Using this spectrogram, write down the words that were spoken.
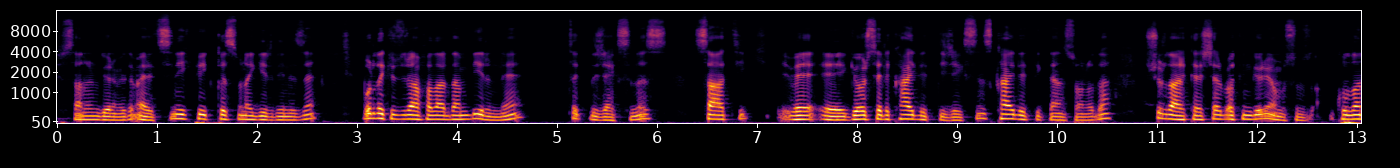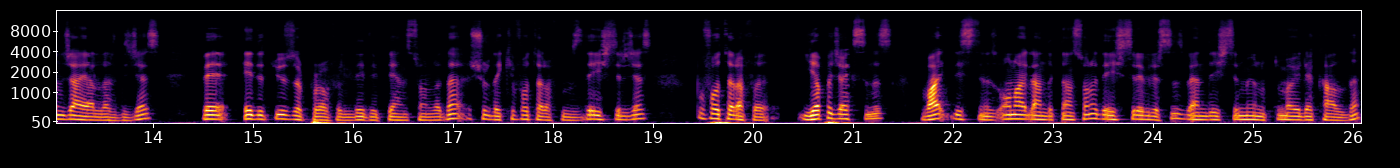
Sanırım göremedim. Evet sneak peek kısmına girdiğinizde buradaki zürafalardan birine tıklayacaksınız. Saatlik ve e, görseli kaydet diyeceksiniz. Kaydettikten sonra da şurada arkadaşlar bakın görüyor musunuz? Kullanıcı ayarları diyeceğiz ve edit user profile dedikten sonra da şuradaki fotoğrafımızı değiştireceğiz. Bu fotoğrafı yapacaksınız. Whitelist'iniz onaylandıktan sonra değiştirebilirsiniz. Ben değiştirmeyi unuttum öyle kaldı.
